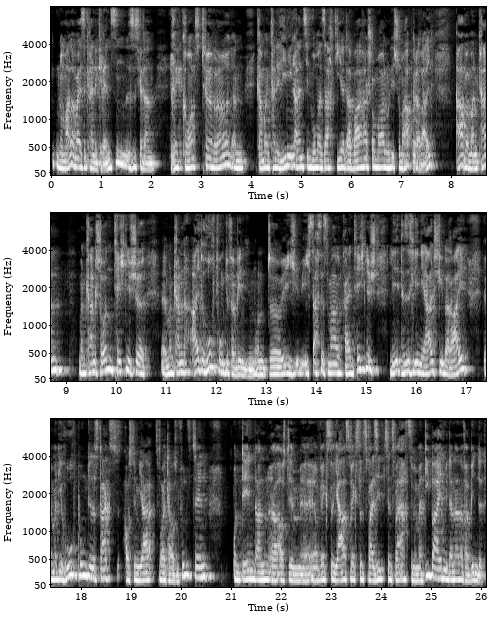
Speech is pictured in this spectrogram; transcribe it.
normalerweise keine Grenzen. Es ist ja dann Rekordterrain, dann kann man keine Linien einziehen, wo man sagt, hier, da war er schon mal und ist schon mal abgeprallt. Aber man kann, man kann schon technische, äh, man kann alte Hochpunkte verbinden. Und äh, ich, ich sage das mal rein technisch, das ist Linealschieberei. Wenn man die Hochpunkte des DAX aus dem Jahr 2015 und den dann äh, aus dem äh, Wechsel, Jahreswechsel 2017, 2018, wenn man die beiden miteinander verbindet,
